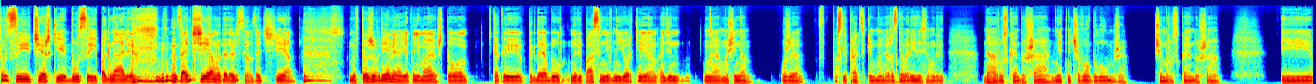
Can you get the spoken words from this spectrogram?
трусы, чешки, бусы и погнали. зачем вот это все? Зачем? Но в то же время я понимаю, что как и когда я был на Випассане в Нью-Йорке, один э, мужчина уже после практики мы разговорились, он говорит, да, русская душа, нет ничего глубже, чем русская душа. И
